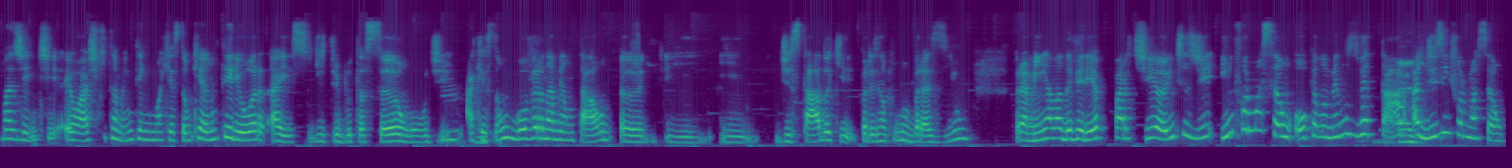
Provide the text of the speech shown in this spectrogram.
Mas, gente, eu acho que também tem uma questão que é anterior a isso, de tributação, ou de. Uhum. A questão governamental ah, e, e de Estado aqui, por exemplo, no Brasil, para mim, ela deveria partir antes de informação, ou pelo menos vetar Verdade. a desinformação.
